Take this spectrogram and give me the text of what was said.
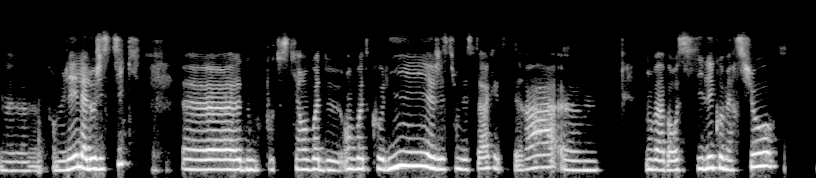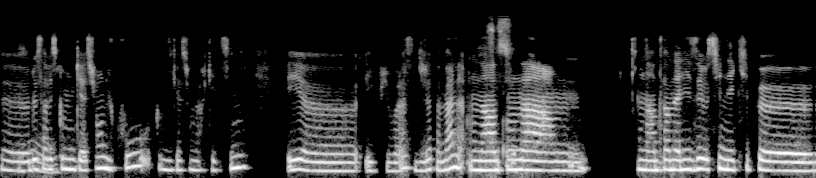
on a, formulé la logistique, euh, donc pour tout ce qui est envoi de envoi de colis, gestion des stocks, etc. on va avoir aussi les commerciaux, le oh. service communication du coup, communication marketing, et et puis voilà, c'est déjà pas mal. On a on a on a internalisé aussi une équipe euh,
